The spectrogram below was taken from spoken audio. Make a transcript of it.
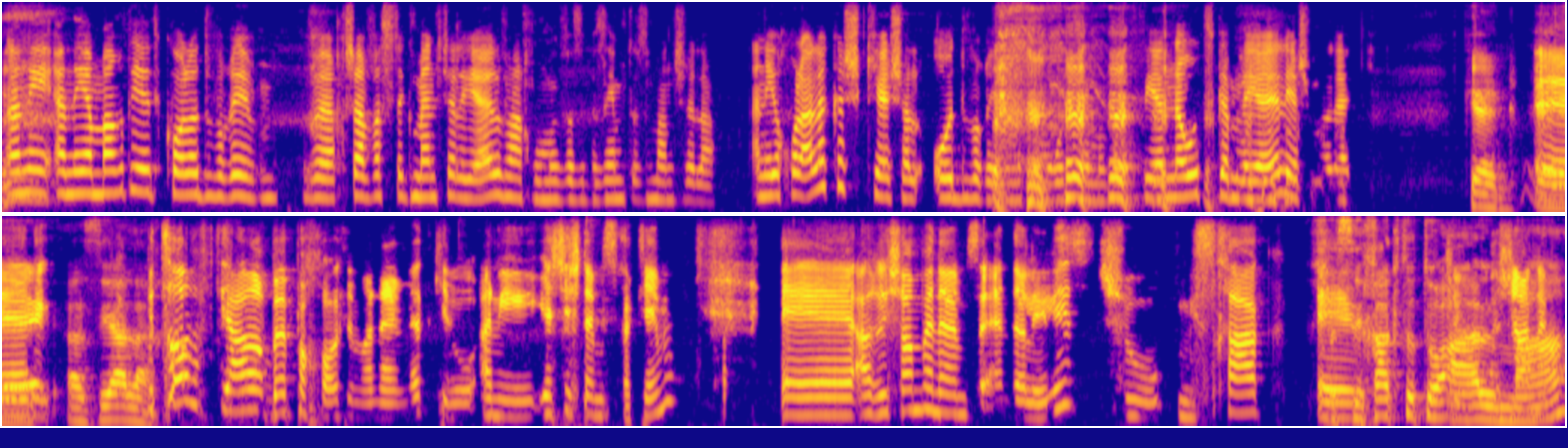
אני, אני אמרתי את כל הדברים, ועכשיו הסגמנט של יעל ואנחנו מבזבזים את הזמן שלה. אני יכולה לקשקש על עוד דברים אם אתם רוצים, אבל לפי ה notes גם ליעל יש מה להגיד. כן, אה, אה, אז יאללה. בצורה מפתיעה הרבה פחות למען האמת, כאילו, אני, יש לי שני משחקים. אה, הראשון ביניהם זה Ender Lilies, שהוא משחק... ששיחקת אותו על מה?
